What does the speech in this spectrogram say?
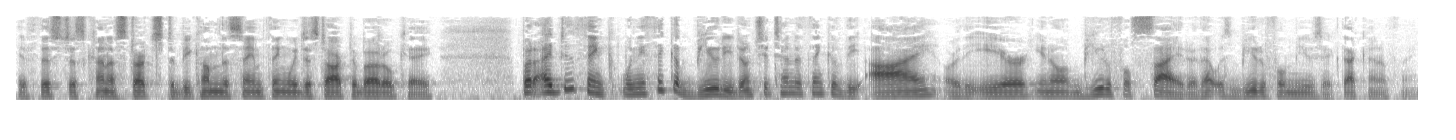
if this just kind of starts to become the same thing we just talked about, okay. But I do think when you think of beauty, don't you tend to think of the eye or the ear, you know, beautiful sight, or that was beautiful music, that kind of thing.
